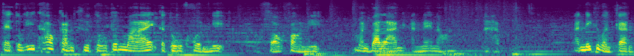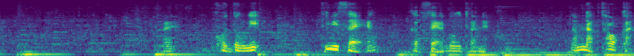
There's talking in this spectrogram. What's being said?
แต่ตรงที่เท่ากันคือตรงต้นไม้กับตรงคนนี้สองฝั่งนี้มันบาลานซ์กันแน่นอนนะครับ อันนี้ก็เหมือนกันนไหมคนตรงนี้ที่มีแสงกับแสงดวงจันทร์เนี่ยน้ำหนักเท่ากัน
